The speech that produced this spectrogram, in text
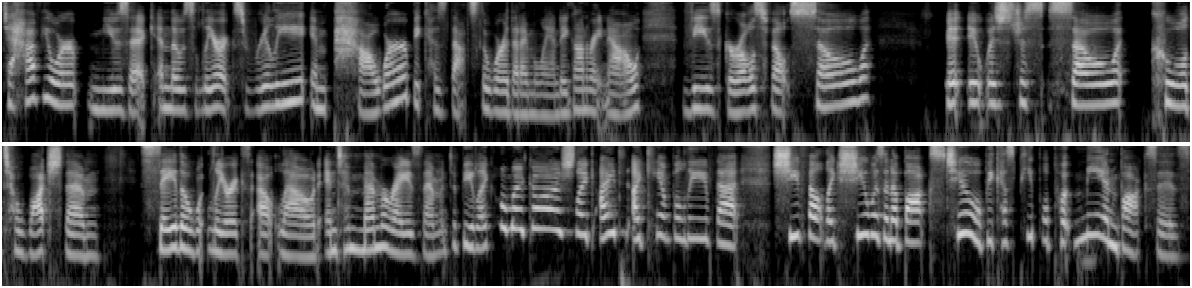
to have your music and those lyrics really empower because that's the word that I'm landing on right now. These girls felt so it, it was just so cool to watch them say the w- lyrics out loud and to memorize them and to be like, "Oh my gosh, like I I can't believe that she felt like she was in a box too because people put me in boxes."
